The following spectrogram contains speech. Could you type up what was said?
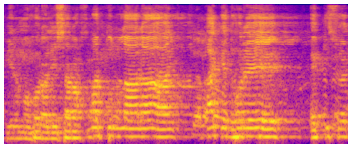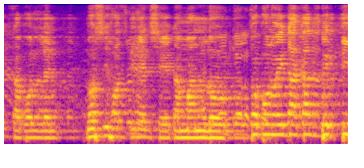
পীর মোহর আলী শাহ রহমাতুল্লাহ তাকে ধরে কিছু একটা বললেন নসিহত দিলেন, সে এটা মানলো। তখন ওই ডাকাত ব্যক্তি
